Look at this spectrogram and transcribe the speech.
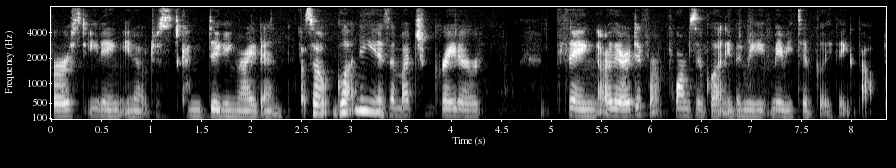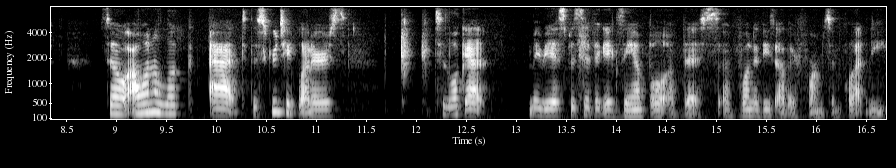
first, eating, you know, just kind of digging right in. So, gluttony is a much greater thing, or there are different forms of gluttony than we maybe typically think about. So, I want to look at the Screwtape letters to look at maybe a specific example of this, of one of these other forms of gluttony.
